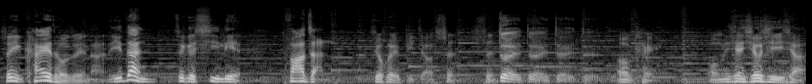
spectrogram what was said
所以开头最难，一旦这个系列发展了，就会比较顺顺。对对对对，对。OK，我们先休息一下，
